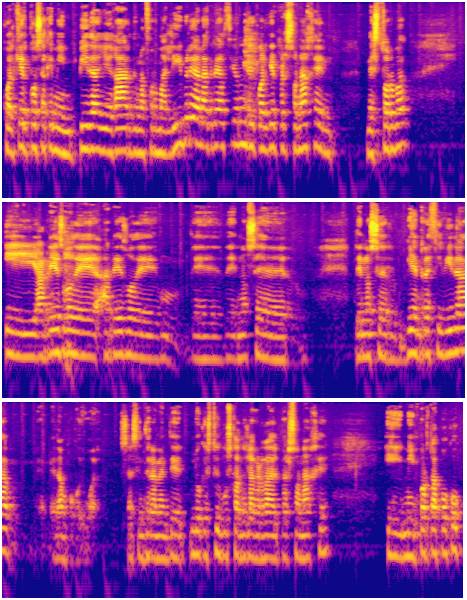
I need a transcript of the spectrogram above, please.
cualquier cosa que me impida llegar de una forma libre a la creación de cualquier personaje me estorba y a riesgo de a riesgo de, de- de no ser de no ser bien recibida me da un poco igual o sea sinceramente lo que estoy buscando es la verdad del personaje y me importa poco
